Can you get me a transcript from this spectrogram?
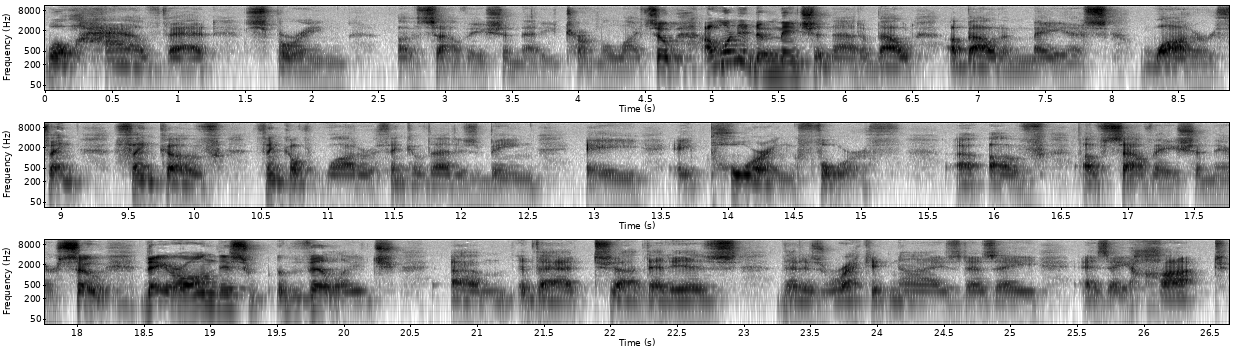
will have that spring of salvation, that eternal life. So I wanted to mention that about about Emmaus, water. Think think of think of water. Think of that as being a a pouring forth uh, of of salvation there. So they are on this village um, that uh, that is that is recognized as a as a hot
